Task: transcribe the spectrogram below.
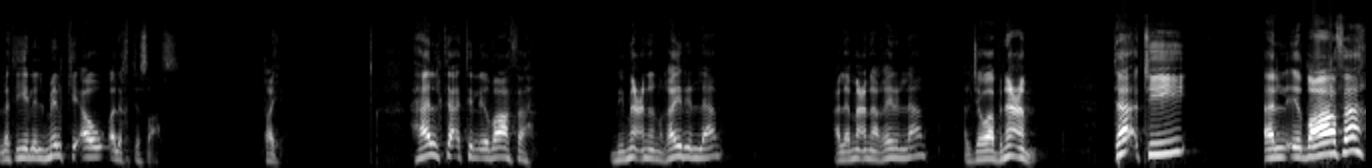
التي هي للملك أو الاختصاص. طيب. هل تأتي الإضافة بمعنى غير اللام؟ على معنى غير اللام؟ الجواب نعم. تأتي الإضافة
